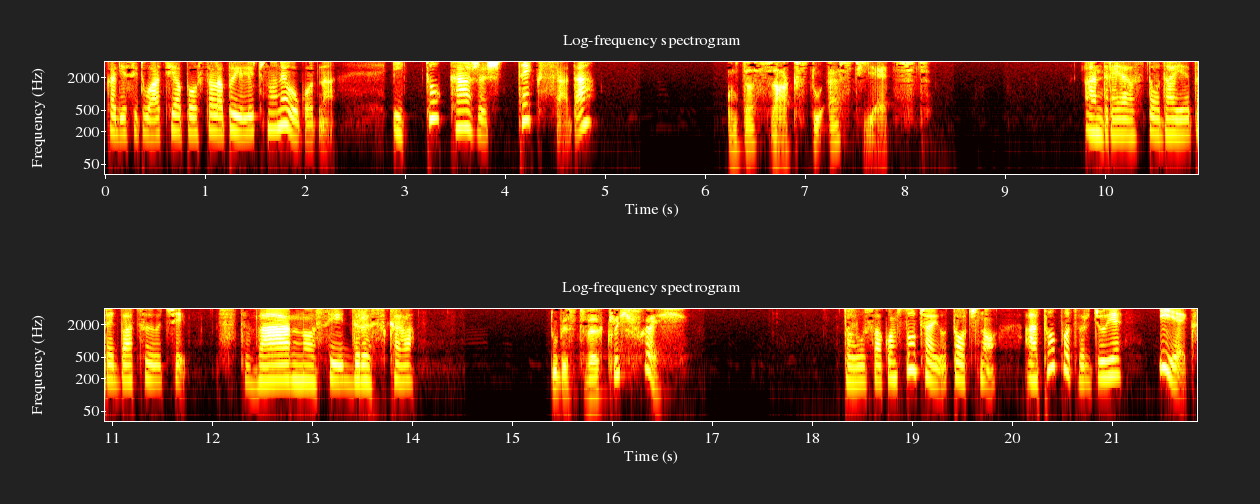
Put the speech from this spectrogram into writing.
kad je situacija postala prilično neugodna. I to kažeš tek sada, Und das sagst du erst jetzt. Andreas dodaje predbacujući. Stvarno si drska. Du bist wirklich frech. To je u svakom slučaju točno, a to potvrđuje i ex.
